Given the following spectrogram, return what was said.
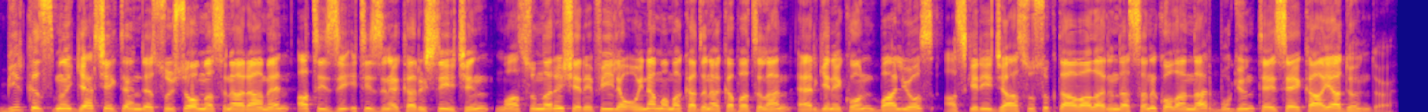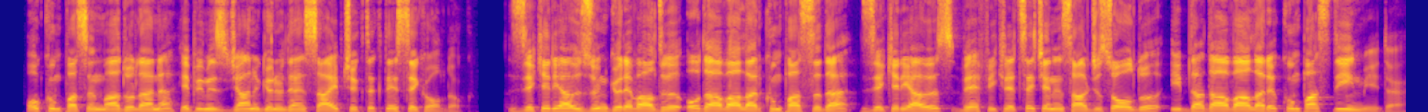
Bir kısmı gerçekten de suçlu olmasına rağmen at izi it izine karıştığı için masumların şerefiyle oynamamak adına kapatılan Ergenekon, Balyoz, askeri casusluk davalarında sanık olanlar bugün TSK'ya döndü. O kumpasın mağdurlarına hepimiz canı gönülden sahip çıktık, destek olduk. Zekeriya Öz'ün görev aldığı o davalar kumpası da Zekeriya Öz ve Fikret Seçen'in savcısı olduğu ibda davaları kumpas değil miydi?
